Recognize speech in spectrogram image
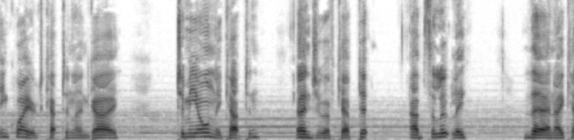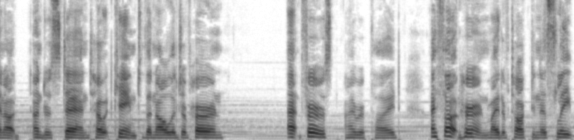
inquired Captain Len Guy. "To me only, captain." "And you have kept it?" "Absolutely." "Then I cannot understand how it came to the knowledge of Hearne." "At first," I replied, "I thought Hearne might have talked in his sleep,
